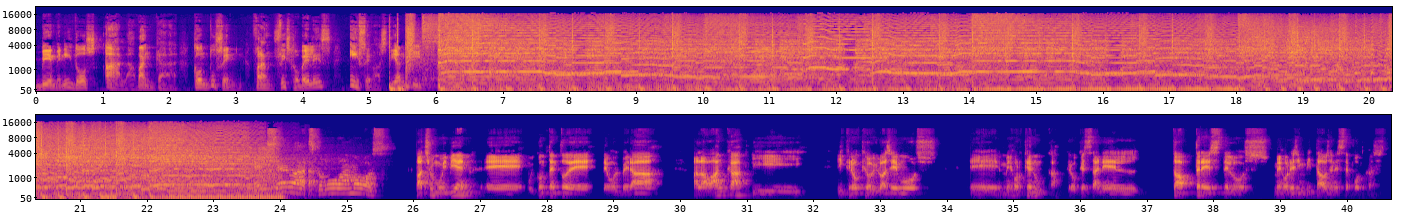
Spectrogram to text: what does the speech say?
Bienvenidos a La Banca. Conducen Francisco Vélez y Sebastián Gil. ¿cómo vamos? Pacho, muy bien, eh, muy contento de, de volver a, a la banca y, y creo que hoy lo hacemos eh, mejor que nunca. Creo que está en el top 3 de los mejores invitados en este podcast.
